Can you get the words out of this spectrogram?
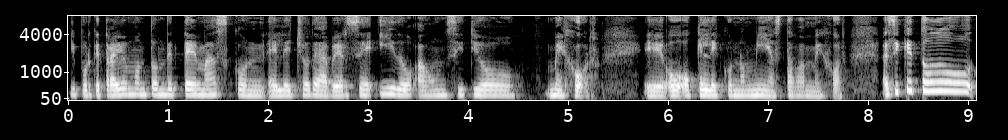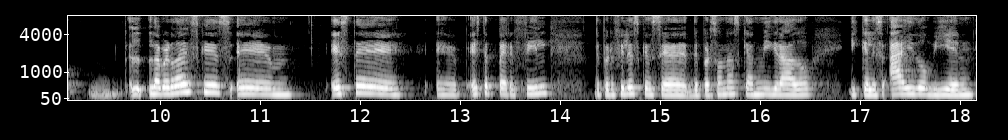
y porque trae un montón de temas con el hecho de haberse ido a un sitio mejor. Eh, o, que la economía estaba mejor. Así que todo, la verdad es que es eh, este, eh, este perfil de perfiles que se, de personas que han migrado y que les ha ido bien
